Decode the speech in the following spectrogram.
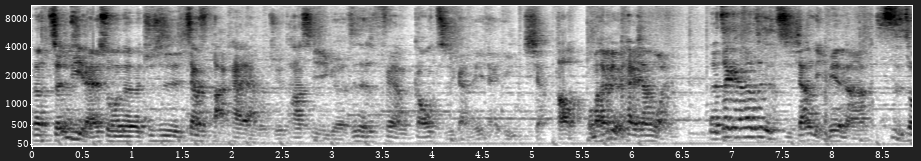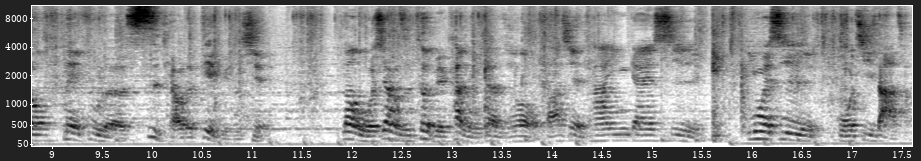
那整体来说呢，就是这样子打开来，我觉得它是一个真的是非常高质感的一台音响。好，我们还没有开箱完。那在刚刚这个纸箱里面呢，四周内附了四条的电源线，那我这样子特别看了一下之后，我发现它应该是因为是国际大厂，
